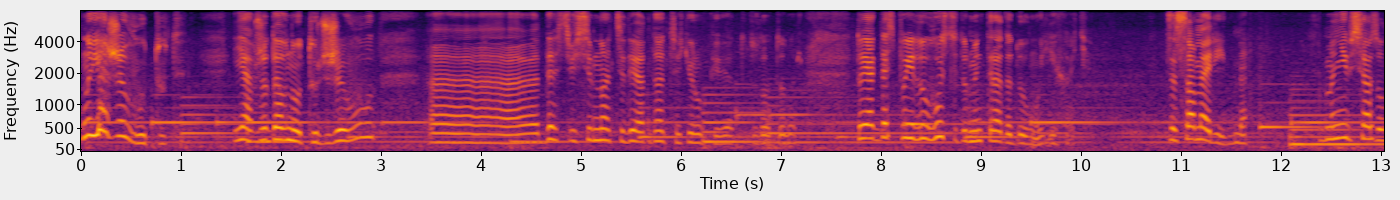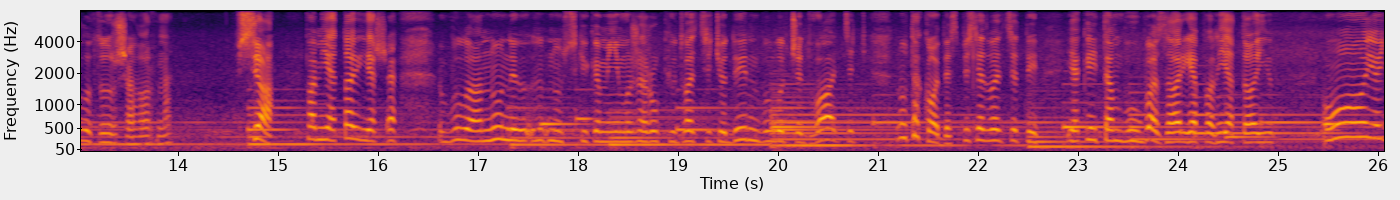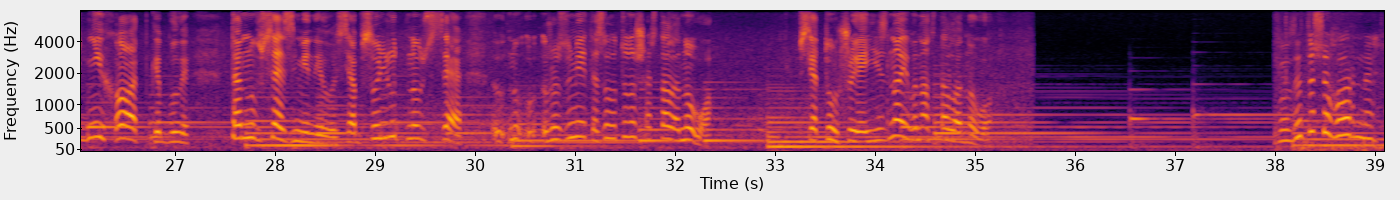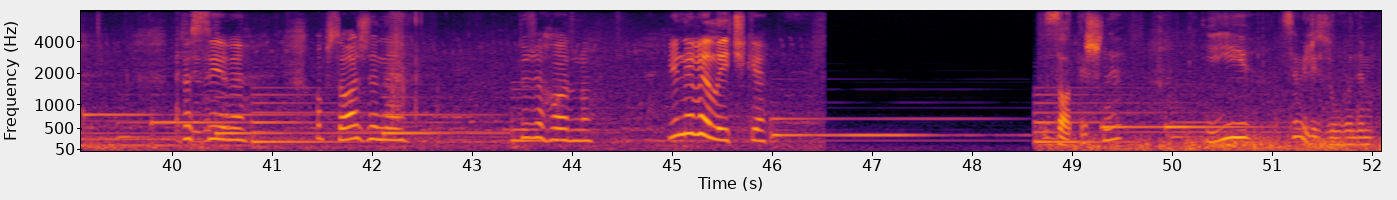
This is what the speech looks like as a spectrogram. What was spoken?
Ну, я живу тут. Я вже давно тут живу. Е, десь 18-19 років я тут. То як десь поїду в гості, то мені треба додому їхати. Це саме рідне. Мені вся золотоноша гарна. Вся. Пам'ятаю, я ще була, ну, не, ну скільки мені, може, років 21 було чи 20, ну тако десь після 20, який там був базар, я пам'ятаю. Ой, одні хатки були. Та ну все змінилося, абсолютно все. Ну, розумієте, Золотоноша стала нова. Після того, що я її знаю, вона стала нова. Бо за те, що гарне, красиве, обсаджене, дуже гарно. І невеличке. затишне і цивілізованим.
